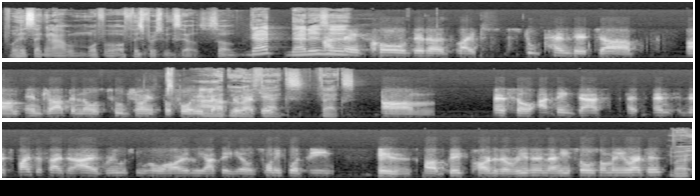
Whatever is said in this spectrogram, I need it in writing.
for his second album or for off his first week sales? So That that is I a think Cole did a like stupendous job um, in dropping those two joints before he I dropped the record. Facts. Facts. Um, and so I think that's and despite the fact that I agree with you wholeheartedly, I think yo 2014 is a big part of the reason that he sold so many records. Right.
